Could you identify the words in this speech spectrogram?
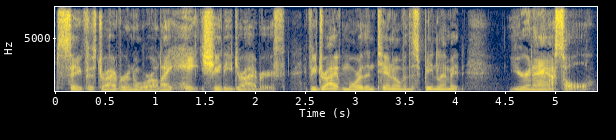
safest driver in the world. I hate shitty drivers. If you drive more than ten over the speed limit, you're an asshole.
